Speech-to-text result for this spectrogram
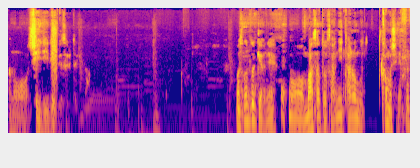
あの、CD デビューするときは。まあ、その時はね、もう、マサトさんに頼むかもしれない。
